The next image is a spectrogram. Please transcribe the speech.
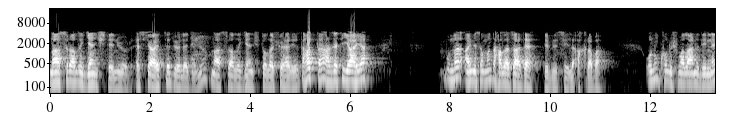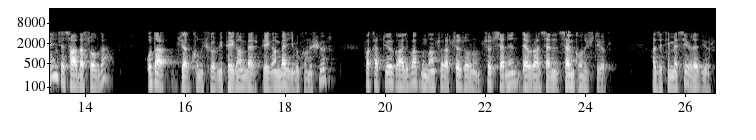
Nasıralı genç deniyor. Eski ayette de öyle deniyor. Nasıralı genç dolaşıyor her yerde. Hatta Hazreti Yahya bunlar aynı zamanda halazade birbirisiyle akraba. Onun konuşmalarını dinleyince sağda solda o da güzel konuşuyor bir peygamber. Peygamber gibi konuşuyor. Fakat diyor galiba bundan sonra söz onun. Söz senin, devran senin. Sen konuş diyor. Hazreti Mesih öyle diyor.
